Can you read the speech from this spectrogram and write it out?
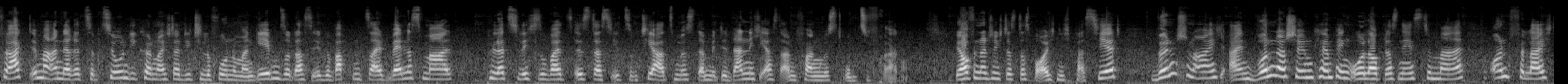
Fragt immer an der Rezeption, die können euch da die Telefonnummern geben, sodass ihr gewappnet seid, wenn es mal plötzlich soweit ist, dass ihr zum Tierarzt müsst, damit ihr dann nicht erst anfangen müsst, rumzufragen. Wir hoffen natürlich, dass das bei euch nicht passiert. Wünschen euch einen wunderschönen Campingurlaub das nächste Mal und vielleicht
